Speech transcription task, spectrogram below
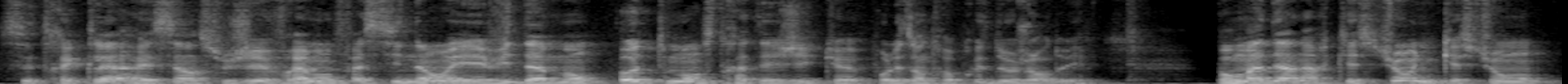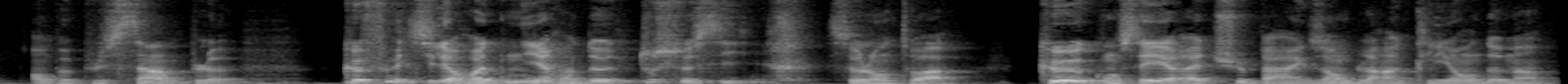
C'est très clair et c'est un sujet vraiment fascinant et évidemment hautement stratégique pour les entreprises d'aujourd'hui. Pour ma dernière question, une question un peu plus simple, que faut-il retenir de tout ceci, selon toi? Que conseillerais-tu, par exemple, à un client demain?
